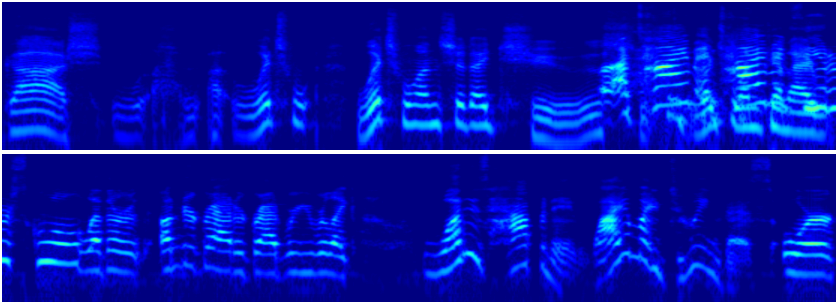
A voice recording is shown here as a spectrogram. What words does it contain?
gosh, uh, which which one should I choose? A time, a time in theater I... school, whether undergrad or grad, where you were like, "What is happening? Why am I doing this?" Or,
